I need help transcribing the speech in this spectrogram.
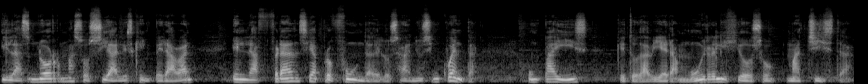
y las normas sociales que imperaban en la Francia profunda de los años 50, un país que todavía era muy religioso, machista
